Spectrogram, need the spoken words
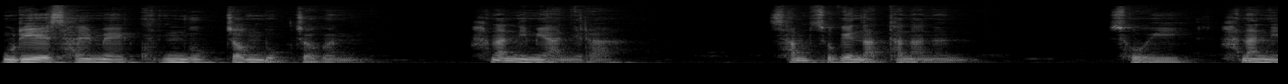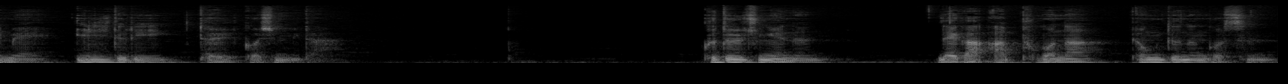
우리의 삶의 궁극적 목적은 하나님이 아니라 삶 속에 나타나는 소위 하나님의 일들이 될 것입니다. 그들 중에는 내가 아프거나 병드는 것은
